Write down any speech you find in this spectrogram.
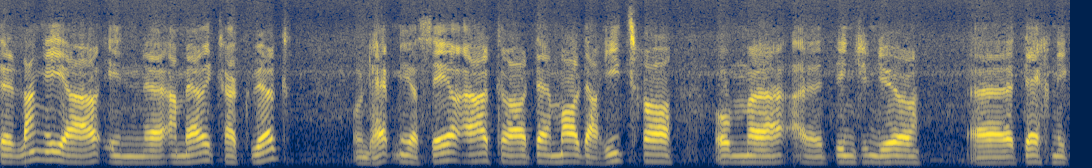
äh, lange Jahre in äh, Amerika gewirkt und hat mir sehr angeraten, einmal dahin zu kommen, um äh, äh, die Ingenieurtechnik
